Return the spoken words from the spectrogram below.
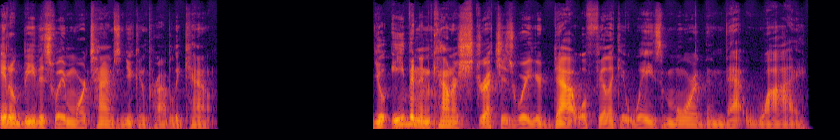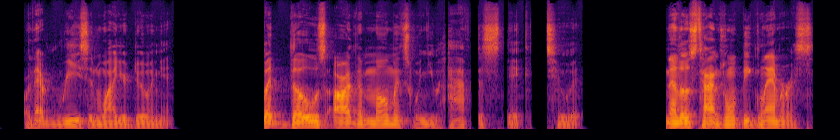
It'll be this way more times than you can probably count. You'll even encounter stretches where your doubt will feel like it weighs more than that why or that reason why you're doing it. But those are the moments when you have to stick to it. Now, those times won't be glamorous,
